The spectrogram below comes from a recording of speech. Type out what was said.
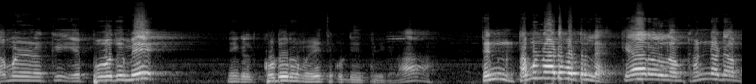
தமிழனுக்கு எப்போதுமே நீங்கள் கொடூரம் இழைத்துக் கொண்டிருப்பீர்களா? தென் தமிழ்நாடு மட்டும் இல்லை கேரளம் கன்னடம்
